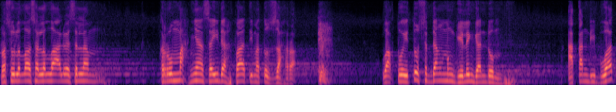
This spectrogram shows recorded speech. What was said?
Rasulullah Sallallahu Alaihi Wasallam ke rumahnya Sayyidah Fatimah Zahra. Waktu itu sedang menggiling gandum. Akan dibuat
